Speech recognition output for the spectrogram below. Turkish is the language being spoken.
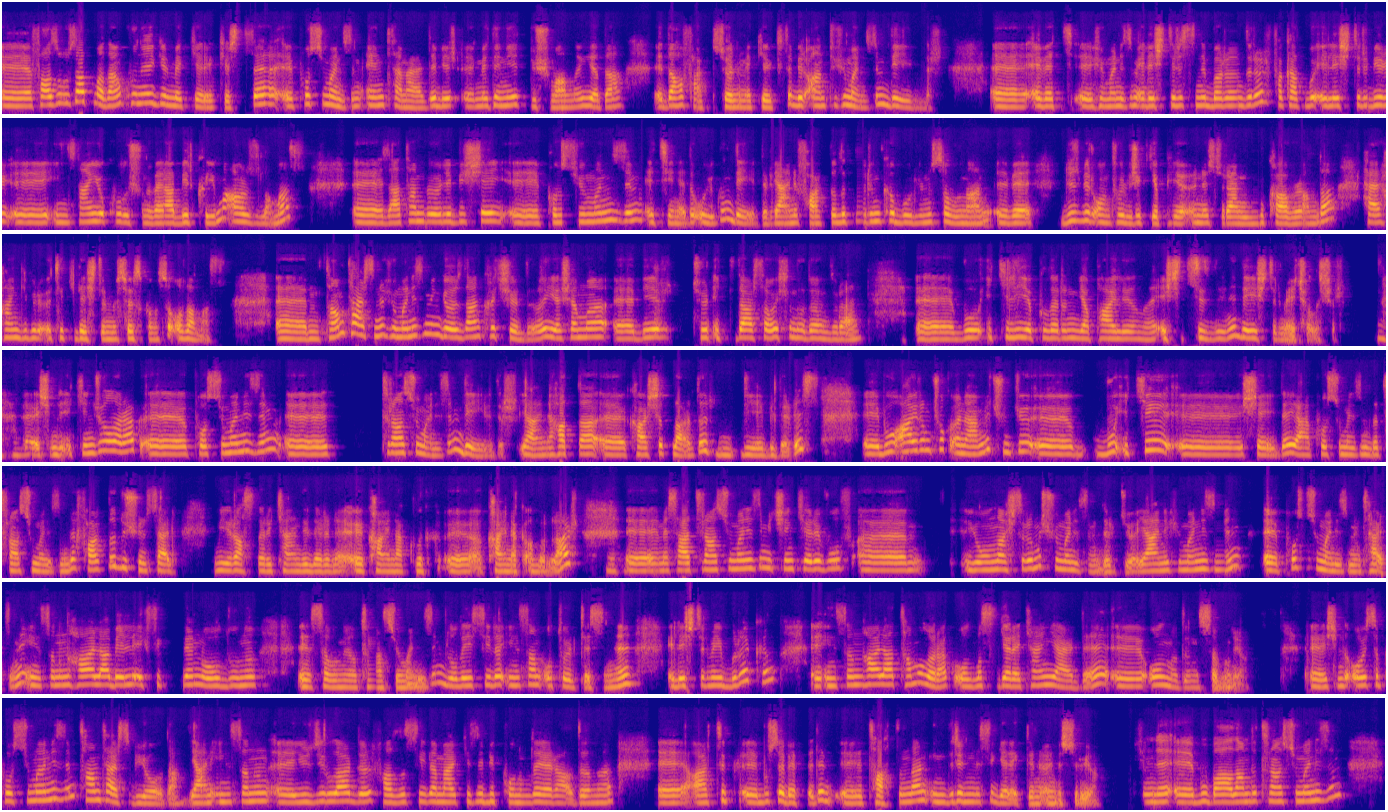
E, fazla uzatmadan konuya girmek gerekirse e, posthumanizm en temelde bir e, medeniyet düşmanlığı ya da e, daha farklı söylemek gerekirse bir antihümanizm değildir. E, evet e, hümanizm eleştirisini barındırır fakat bu eleştiri bir e, insan yok oluşunu veya bir kıyımı arzulamaz. E, zaten böyle bir şey e, posthumanizm etiğine de uygun değildir. Yani farklılıkların kabulünü savunan ve düz bir ontolojik yapıyı öne süren bu kavramda herhangi bir ötekileştirme söz konusu olamaz. E, tam tersine hümanizmin gözden kaçırdığı, yaşama e, bir tür iktidar savaşına döndüren e, bu ikili yapıların yapaylığını, eşitsizliğini değiştirmeye çalışır. Hı hı. E, şimdi ikinci olarak e, posthumanizm e, transhumanizm değildir. Yani hatta e, karşıtlardır diyebiliriz. E, bu ayrım çok önemli çünkü e, bu iki e, şeyde yani posthumanizmde, transhumanizmde farklı düşünsel mirasları kendilerine e, kaynaklık e, kaynak alırlar. E, mesela transhumanizm için Kerry Wolf e, yoğunlaştırılmış hümanizmdir diyor. Yani hümanizmin, e, posthümanizmin tersine insanın hala belli eksikliklerin olduğunu e, savunuyor transhümanizm. Dolayısıyla insan otoritesini eleştirmeyi bırakın, e, insanın hala tam olarak olması gereken yerde e, olmadığını savunuyor. E, şimdi oysa posthumanizm tam tersi bir yolda. Yani insanın e, yüzyıllardır fazlasıyla merkezi bir konumda yer aldığını, e, artık e, bu sebeple de e, tahtından indirilmesi gerektiğini öne sürüyor. Şimdi e, bu bağlamda transhümanizm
